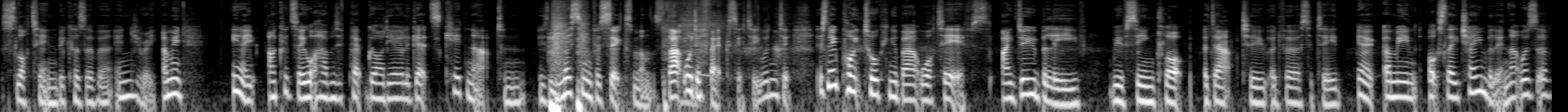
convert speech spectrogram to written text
slot in because of an injury. I mean, you know, I could say what happens if Pep Guardiola gets kidnapped and is missing for six months. That would affect City, wouldn't it? There's no point talking about what ifs. I do believe we've seen Klopp adapt to adversity. You know, I mean, Oxlade Chamberlain. That was a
